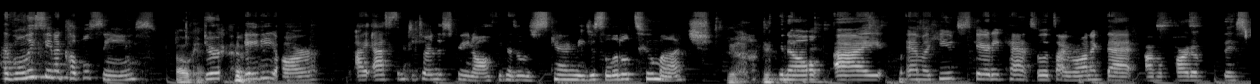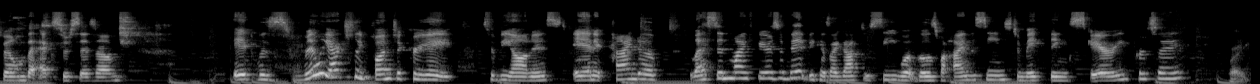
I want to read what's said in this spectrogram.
I've only seen a couple scenes. Okay. During ADR, I asked them to turn the screen off because it was scaring me just a little too much. Yeah. You know, I am a huge scaredy cat, so it's ironic that I'm a part of this film, The Exorcism. It was really actually fun to create, to be honest, and it kind of lessened my fears a bit because I got to see what goes behind the scenes to make things scary, per se. Right.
